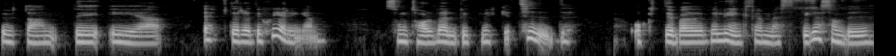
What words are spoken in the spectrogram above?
Utan det är efterredigeringen som tar väldigt mycket tid. Och det var väl egentligen mest det som vi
